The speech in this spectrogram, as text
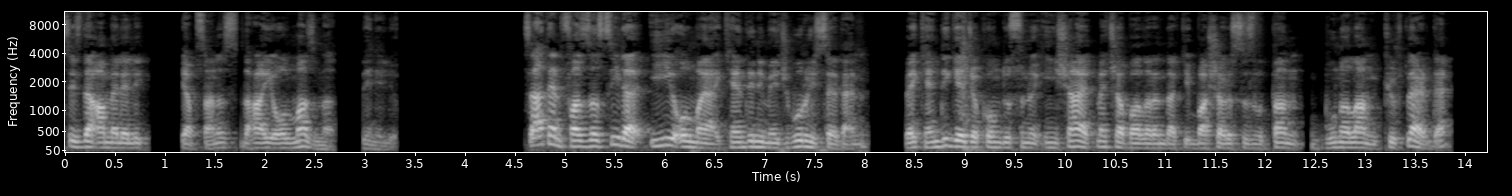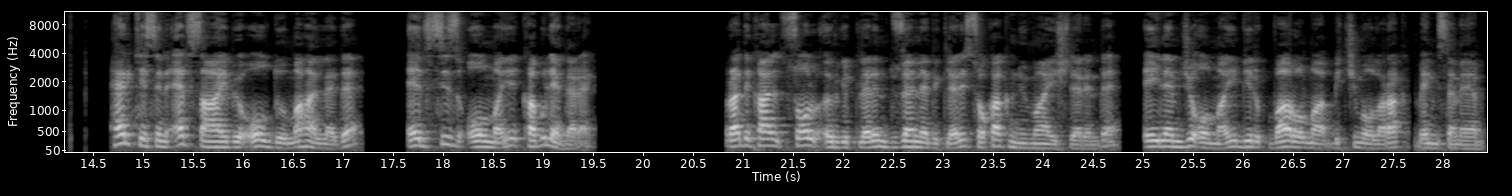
Siz de amelelik yapsanız daha iyi olmaz mı deniliyor. Zaten fazlasıyla iyi olmaya kendini mecbur hisseden ve kendi gece kondusunu inşa etme çabalarındaki başarısızlıktan bunalan Kürtler de herkesin ev sahibi olduğu mahallede evsiz olmayı kabul ederek radikal sol örgütlerin düzenledikleri sokak nümayişlerinde eylemci olmayı bir var olma biçimi olarak benimsemeye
